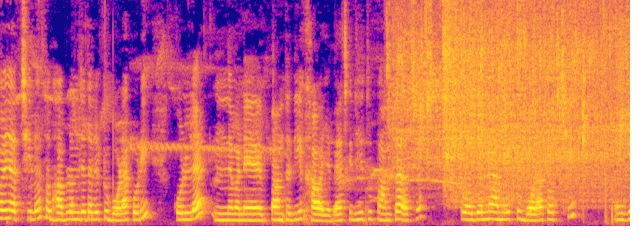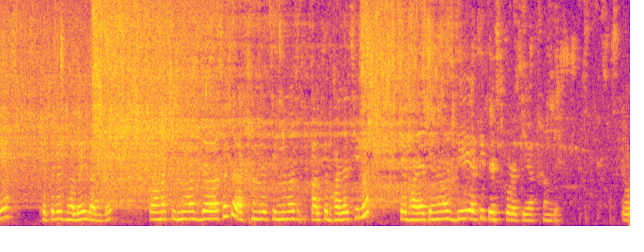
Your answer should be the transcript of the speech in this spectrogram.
হয়ে যাচ্ছিল, তো ভাবলাম যে তাহলে একটু বড়া করি, করলে মানে পান্তা দিয়ে খাওয়া যাবে। আজকে যেহেতু পান্তা আছে, তো ওই জন্য আমি একটু বড়া করছি। এই যে, খেতে বেশ ভালোই লাগবে। তো আমার চিংড়ি মাছ দেওয়া আছে তো, একসঙ্গে চিংড়ি মাছ কালকে ভাজা ছিল, সেই ভাজা চিংড়ি মাছ দিয়ে আর কি পেস্ট করেছি একসঙ্গে। তো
